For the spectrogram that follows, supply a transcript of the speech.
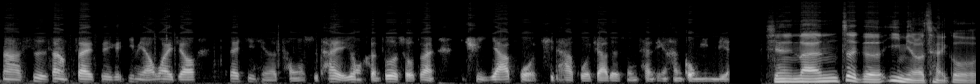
那事实上在这个疫苗外交在进行的同时，他也用很多的手段去压迫其他国家的生产链和供应链。显然，这个疫苗的采购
